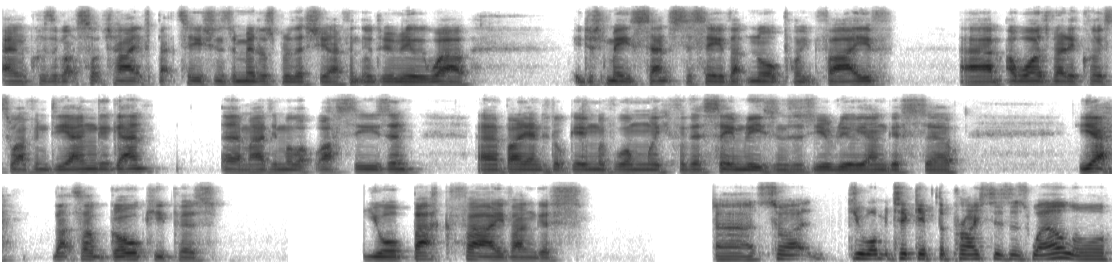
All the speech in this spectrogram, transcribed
and because I've got such high expectations in Middlesbrough this year, I think they'll do really well it just made sense to save that 0.5. Um, I was very close to having Dieng again. Um, I had him a lot last season. uh, but I ended up going with Lumley for the same reasons as you, really, Angus. So, yeah, that's our goalkeepers. Your back five, Angus. Uh, so, uh, do you want me to give the prices as well, or?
